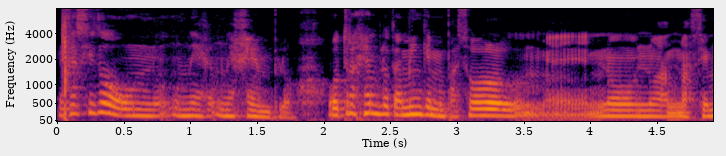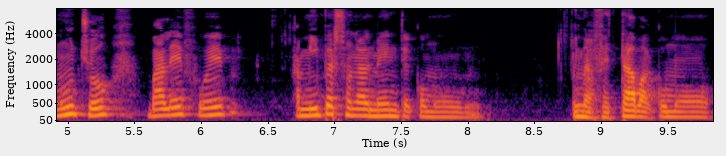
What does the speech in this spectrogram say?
Ese ha sido un, ejemplo. Otro ejemplo también que me pasó eh, no, hace mucho, ¿vale? Fue a mí personalmente como... me afectaba como,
